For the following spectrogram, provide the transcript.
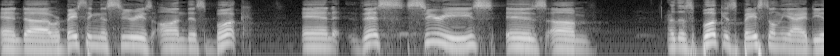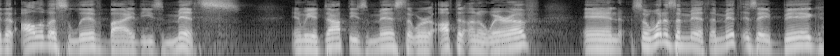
And uh, we're basing this series on this book. And this series is, um, or this book is based on the idea that all of us live by these myths. And we adopt these myths that we're often unaware of. And so, what is a myth? A myth is a big,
